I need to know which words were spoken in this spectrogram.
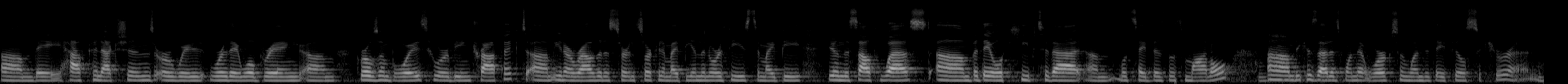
um, they have connections or where, where they will bring um, girls and boys who are being trafficked, um, you know, around in a certain circuit. It might be in the Northeast, it might be, you know, in the Southwest, um, but they will keep to that, um, let's say, business model um, because that is one that works and one that they feel secure in.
